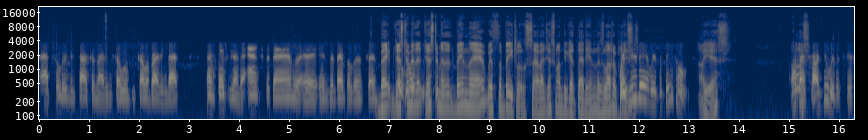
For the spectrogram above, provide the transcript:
absolutely fascinating. So we'll be celebrating that, and of course we're going to Amsterdam uh, in the Netherlands. And Babe, just a minute, just a minute. Been there with the Beatles, so I just wanted to get that in. There's a lot of places. Were you there with the Beatles? Oh yes. Oh, that's right. You were the fifth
